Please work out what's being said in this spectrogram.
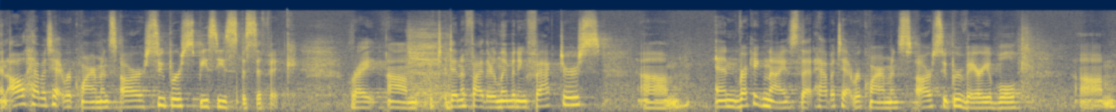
and all habitat requirements are super species specific, right? Um, identify their limiting factors, um, and recognize that habitat requirements are super variable um,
